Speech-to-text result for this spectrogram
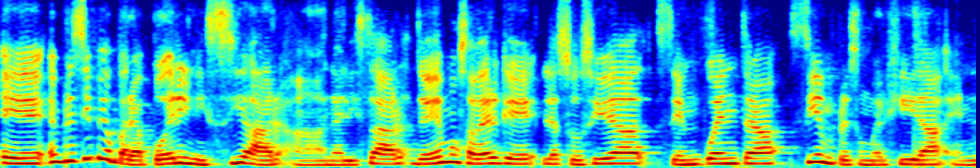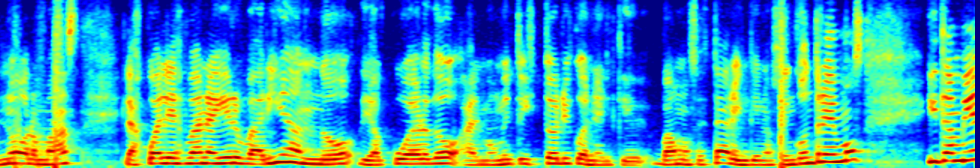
eh, en principio para poder iniciar a analizar debemos saber que la sociedad se encuentra siempre sumergida en normas, las cuales van a ir variando de acuerdo al momento histórico en el que vamos a estar, en que nos encontremos, y también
